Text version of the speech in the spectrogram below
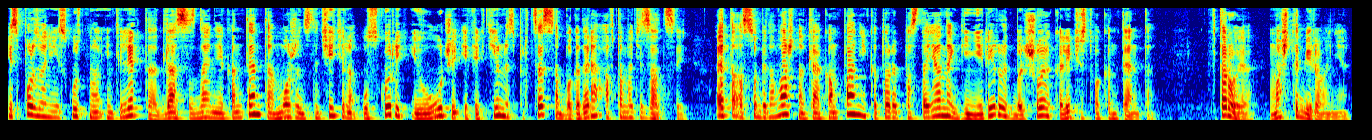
Использование искусственного интеллекта для создания контента может значительно ускорить и улучшить эффективность процесса благодаря автоматизации. Это особенно важно для компаний, которые постоянно генерируют большое количество контента. Второе – масштабирование.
